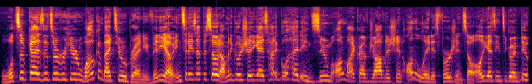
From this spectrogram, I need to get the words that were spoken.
What's up guys, it's River here, welcome back to a brand new video. In today's episode, I'm to go show you guys how to go ahead and zoom on Minecraft Java Edition on the latest version. So all you guys need to go and do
